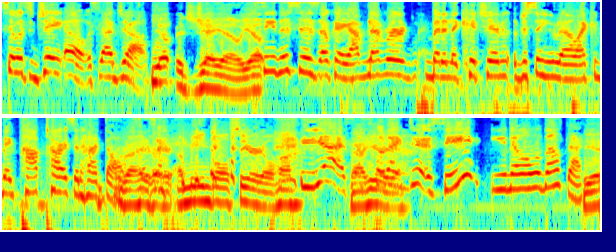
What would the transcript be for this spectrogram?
So it's J O. It's not Joe. yep, it's JO. Yep. See, this is okay. I've never been in a kitchen. Just so you know, I can make pop tarts and hot dogs. Right, right. A mean bowl cereal, huh? Yes, I that's what. I do. See, you know all about that. Yeah,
